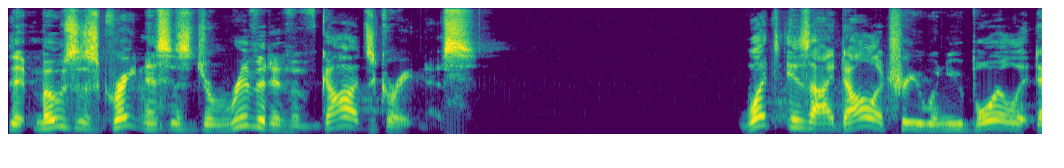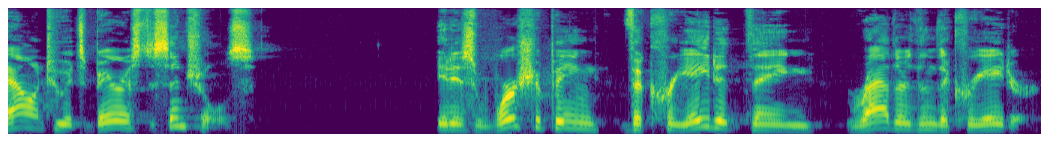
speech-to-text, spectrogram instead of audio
That Moses' greatness is derivative of God's greatness. What is idolatry when you boil it down to its barest essentials? It is worshiping the created thing rather than the creator.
